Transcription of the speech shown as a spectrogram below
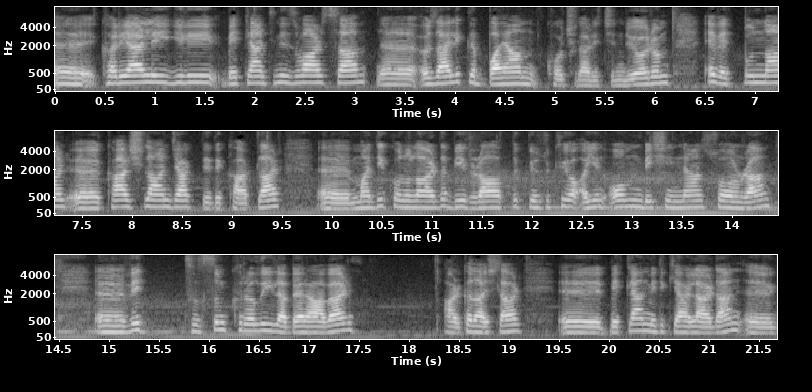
E, kariyerle ilgili beklentiniz varsa e, özellikle bayan koçlar için diyorum. Evet bunlar e, karşılanacak dedi kartlar. E, maddi konularda bir rahatlık gözüküyor ayın 15'inden sonra e, ve tılsım kralıyla beraber arkadaşlar e, beklenmedik yerlerden e,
